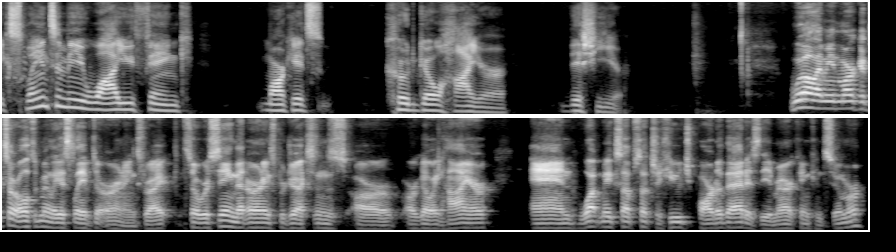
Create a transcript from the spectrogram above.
Explain to me why you think markets could go higher this year. Well, I mean, markets are ultimately a slave to earnings, right? So we're seeing that earnings projections are are going higher, and what makes up such a huge part of that is the American consumer.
